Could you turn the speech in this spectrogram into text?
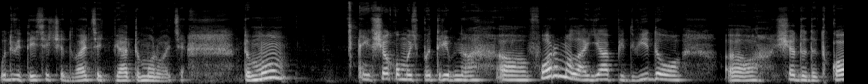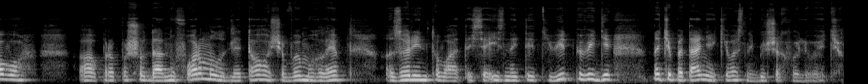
у 2025 році. Тому Якщо комусь потрібна е, формула, я під відео е, ще додатково е, пропишу дану формулу для того, щоб ви могли зорієнтуватися і знайти ті відповіді на ті питання, які вас найбільше хвилюють.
